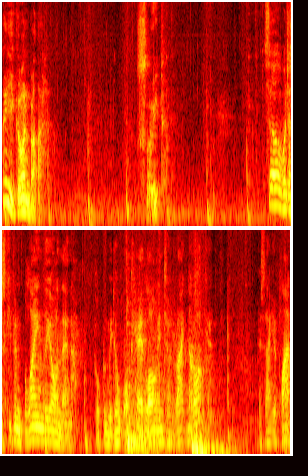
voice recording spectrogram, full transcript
Where are you going, brother? Sleep. So we're just keeping blindly on then, hoping we don't walk headlong into Ragnarok. Is that your plan?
